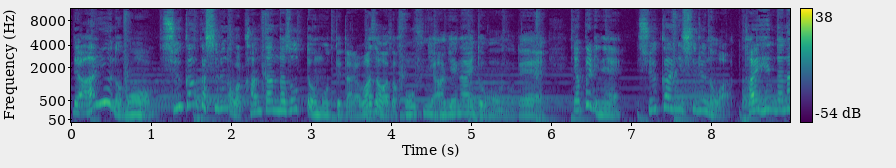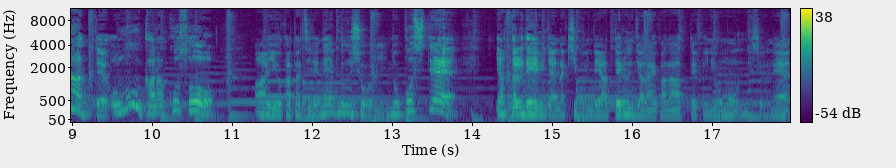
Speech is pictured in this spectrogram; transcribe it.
でああいうのも習慣化するのが簡単だぞって思ってたらわざわざ豊富にあげないと思うのでやっぱりね習慣にするのは大変だなって思うからこそああいう形でね文章に残してやったるでみたいな気分でやってるんじゃないかなっていうふうに思うんですよね。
